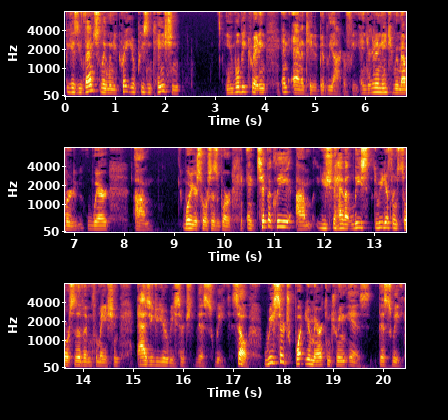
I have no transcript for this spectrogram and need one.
because eventually when you create your presentation, you will be creating an annotated bibliography and you're going to need to remember where um, where your sources were. And typically, um, you should have at least three different sources of information as you do your research this week. So, research what your American dream is this week.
